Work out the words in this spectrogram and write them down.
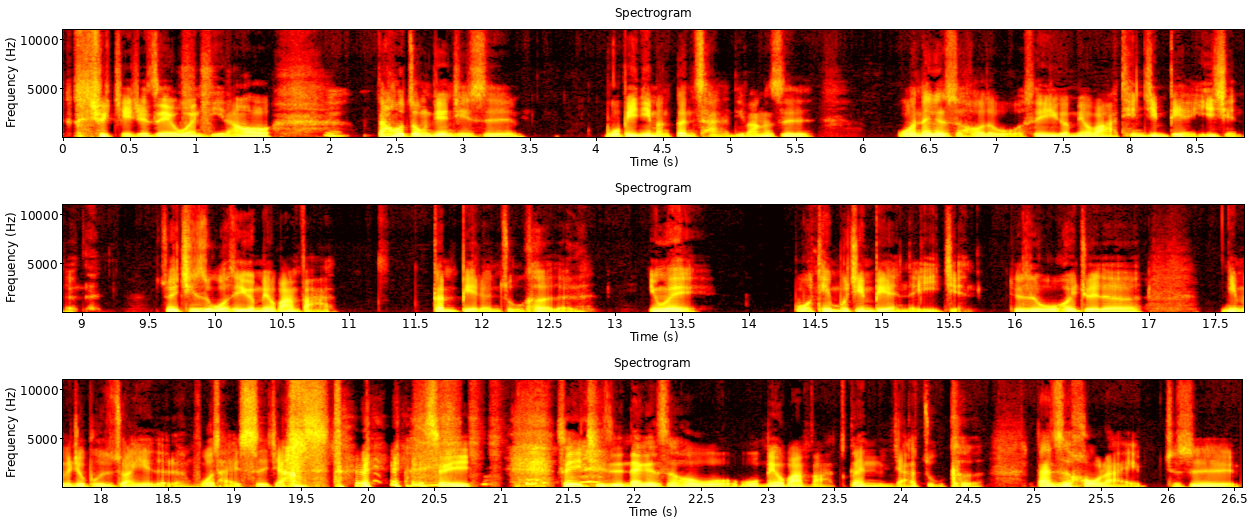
去解决这些问题。然后，然后中间其实我比你们更惨的地方是。我那个时候的我是一个没有办法听进别人意见的人，所以其实我是一个没有办法跟别人主客的人，因为我听不进别人的意见，就是我会觉得你们就不是专业的人，我才是这样子，对，所以所以其实那个时候我我没有办法跟人家主客，但是后来就是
